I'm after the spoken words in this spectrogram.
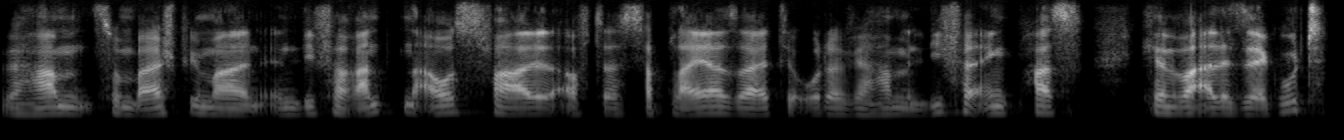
wir haben zum Beispiel mal einen Lieferantenausfall auf der Supplier-Seite oder wir haben einen Lieferengpass, kennen wir alle sehr gut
